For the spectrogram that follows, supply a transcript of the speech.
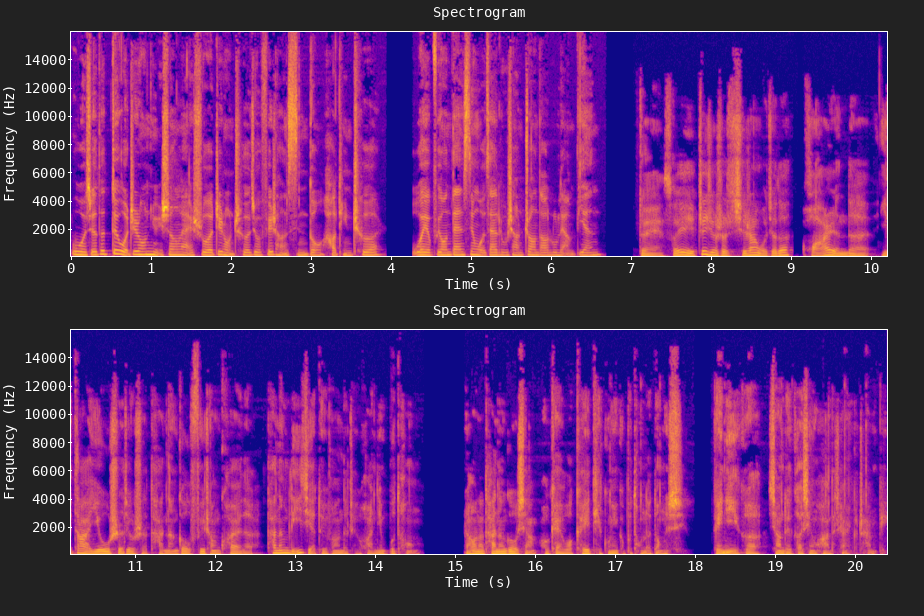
我觉得对我这种女生来说，这种车就非常心动，好停车，我也不用担心我在路上撞到路两边。对，所以这就是其实上我觉得华人的一大优势，就是他能够非常快的，他能理解对方的这个环境不同，然后呢，他能够想，OK，我可以提供一个不同的东西，给你一个相对个性化的这样一个产品。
